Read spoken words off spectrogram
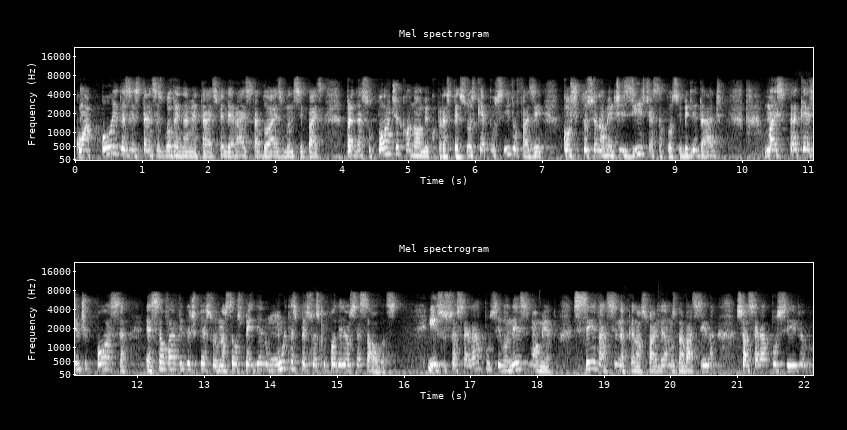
com apoio das instâncias governamentais, federais, estaduais, municipais, para dar suporte econômico para as pessoas, que é possível fazer, constitucionalmente existe essa possibilidade, mas para que a gente possa é, salvar a vida de pessoas. Nós estamos perdendo muitas pessoas que poderiam ser salvas. Isso só será possível nesse momento sem vacina, porque nós falhamos na vacina, só será possível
